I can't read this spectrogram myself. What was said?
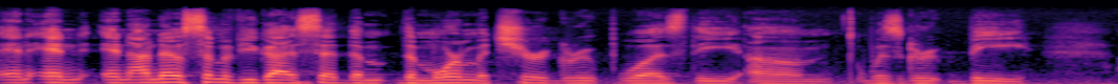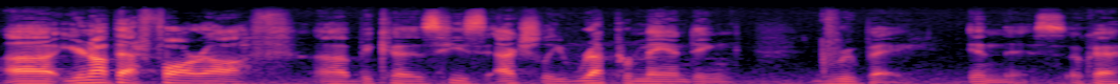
and, and, and I know some of you guys said the, the more mature group was the um, was Group B. Uh, you're not that far off uh, because he's actually reprimanding Group A in this. Okay.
